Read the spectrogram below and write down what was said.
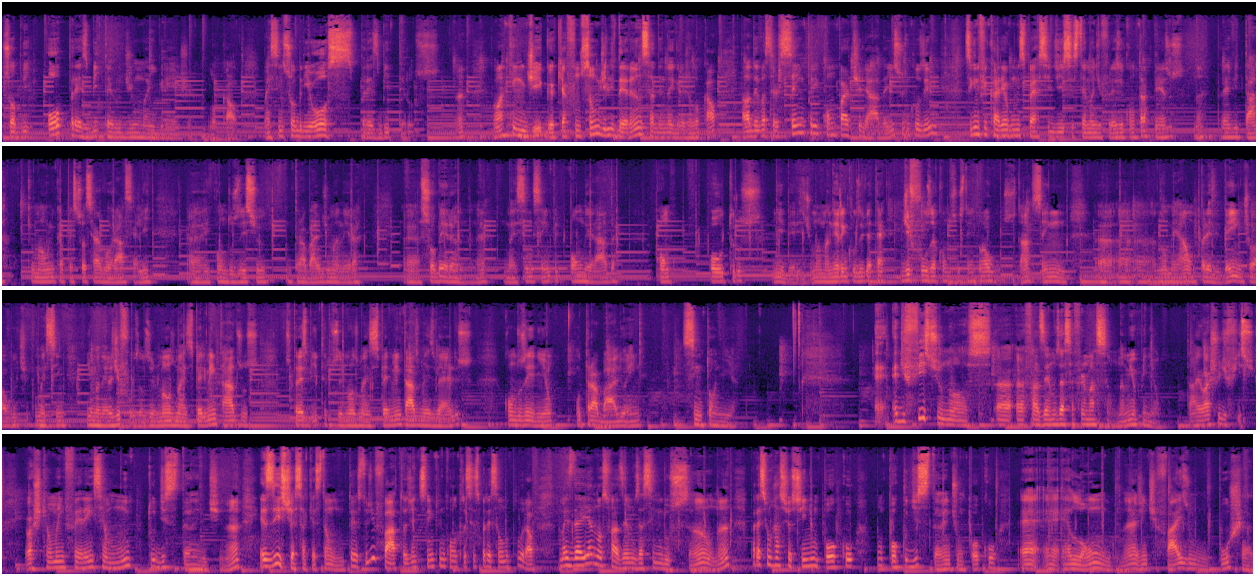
sobre o presbítero de uma igreja local, mas sim sobre os presbíteros. Né? Então há quem diga que a função de liderança dentro da igreja local ela deva ser sempre compartilhada. Isso, inclusive, significaria alguma espécie de sistema de freios e contrapesos, né? para evitar que uma única pessoa se arvorasse ali uh, e conduzisse o, o, trabalho de maneira uh, soberana, né? mas sim sempre ponderada com outros líderes, de uma maneira inclusive até difusa, como sustentam alguns, tá? Sem uh, uh, nomear um presidente ou algo do tipo, mas sim de maneira difusa. Os irmãos mais experimentados, os, os presbíteros, os irmãos mais experimentados, mais velhos, conduziriam o trabalho em sintonia. É, é difícil nós uh, fazermos essa afirmação, na minha opinião tá? Eu acho difícil. Eu acho que é uma inferência muito distante, né? Existe essa questão no texto, de fato, a gente sempre encontra essa expressão no plural, mas daí a nós fazemos essa indução, né? Parece um raciocínio um pouco, um pouco distante, um pouco é, é, é longo, né? A gente faz um, puxa,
